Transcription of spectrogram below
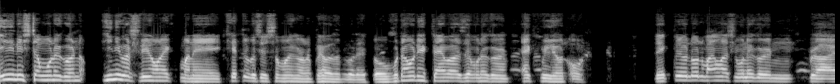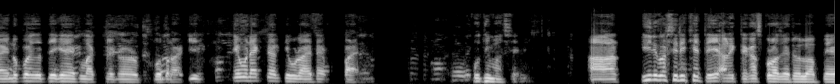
এই জিনিসটা মনে করেন ইউনিভার্সিটি অনেক মানে ক্ষেত্র বিশেষ অনেক ব্যবহার করে। তো মোটামুটি একটা মনে করেন এক মিলিয়ন ওর। মিলিয়ন ওর বাংলাদেশে মনে করেন প্রায় নব্বই হাজার থেকে এক লাখ টাকার মতন আর কি। এমন একটা আর কি ওরা এটা পায় প্রতি মাসে। আর ইউনিভার্সিটি ক্ষেত্রে আরেকটা কাজ করা যায় হলো আপনার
